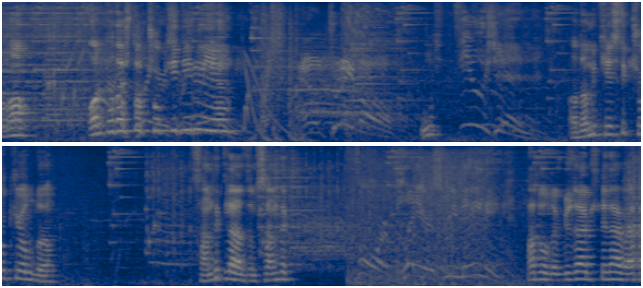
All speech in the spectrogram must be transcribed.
Aha. Arkadaşlar çok iyi değil mi ya? Uf. Adamı kestik çok iyi oldu. Sandık lazım sandık. Hadi oğlum güzel bir şeyler ver.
